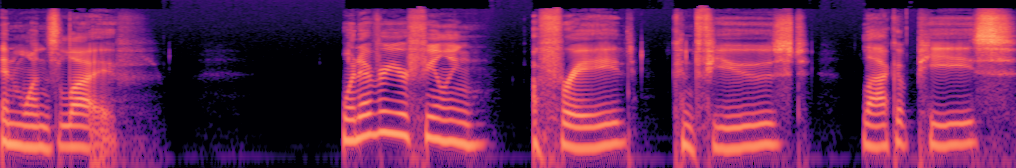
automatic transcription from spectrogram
in one's life. Whenever you're feeling afraid, confused, lack of peace,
